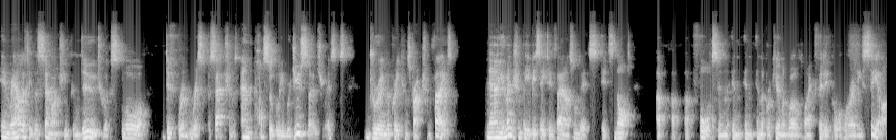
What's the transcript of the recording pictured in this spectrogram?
In reality, there's so much you can do to explore different risk perceptions and possibly reduce those risks during the pre-construction phase. Now, you mentioned PPC 2000. It's, it's not a, a, a force in, in, in, in, the procurement world like FIDIC or, or any CR,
